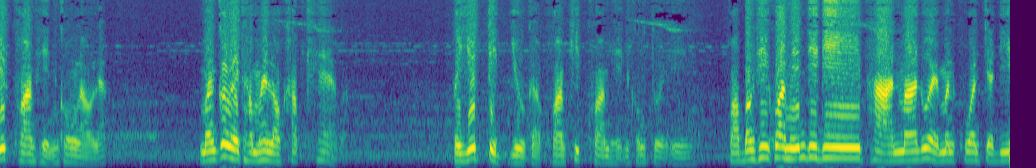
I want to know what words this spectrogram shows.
ยึดความเห็นของเราแล้ว มันก็เลยทำให้เราคับแคบไปยึดติดอยู่กับความคิดความเห็นของตัวเองพอบางทีความเห็นดีๆ ผ่านมาด้วย มันควรจะดี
